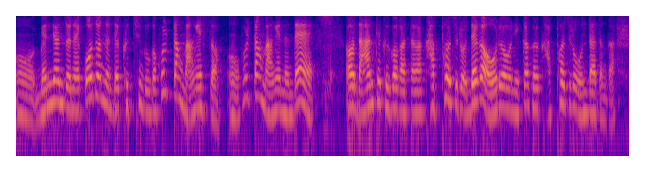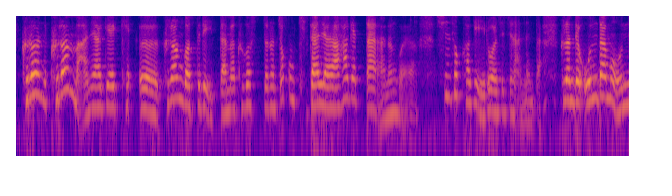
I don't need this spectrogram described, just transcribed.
어 몇 년 전에 꿔줬는데 그 친구가 홀딱 망했어 어 홀딱 망했는데 어, 나한테 그거 갖다가 갚아주러 내가 어려우니까 그걸 갚아주러 온다든가 그런 그런 만약에 게, 어, 그런 것들이 있다면 그것들은 조금 기다려야 하겠다라는 거예요. 신속하게 이루어지진 않는다. 그런데 온다면 온,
